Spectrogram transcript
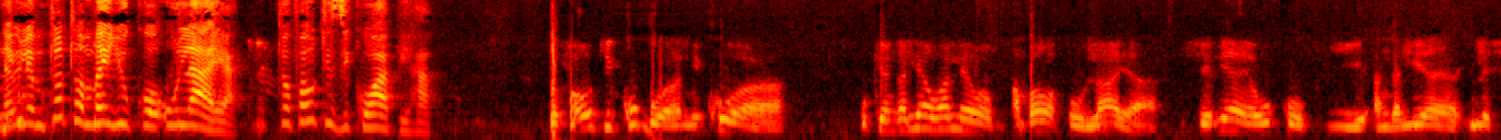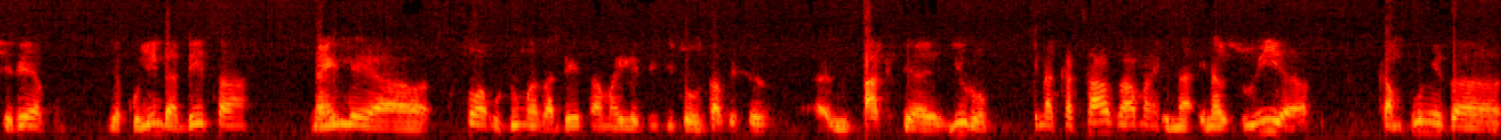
na yule mtoto ambaye yuko Ulaya? Tofauti ziko wapi hapa? Tofauti kubwa ni kuwa ukiangalia wale ambao wako Ulaya, sheria ya huko, ukiangalia ile sheria ya, kulinda data na ile ya kutoa huduma za data ama ile Digital Services Act ya Europe inakataza ama ina, inazuia kampuni za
